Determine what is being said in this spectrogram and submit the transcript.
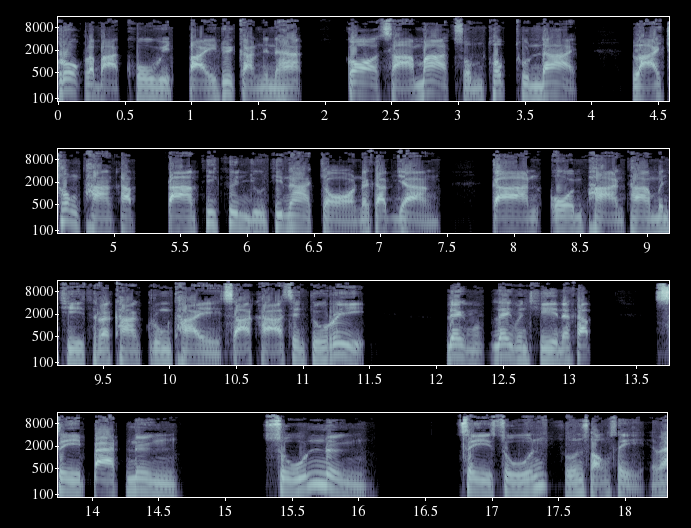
โรคระบาดโควิดไปด้วยกันนี่นะฮะก็สามารถสมทบทุนได้ หลายช่องทางครับตามที่ขึ้นอยู่ที่หน้าจอนะครับอย่างการโอนผ่านทางบัญชีธนาคารกรุงไทย สาขาเซนจูรี่เลขเลขบัญชีนะครับ 481 01 40024เห็นไหม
